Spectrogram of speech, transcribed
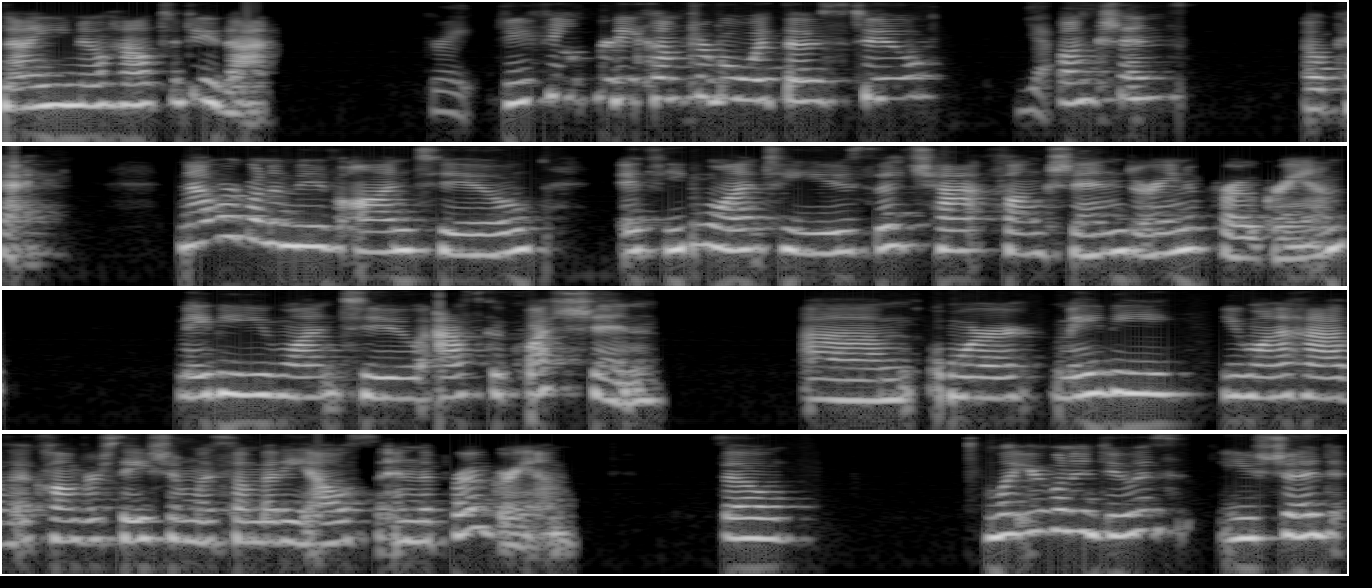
now you know how to do that. Great. Do you feel pretty comfortable with those two yes. functions? Okay. Now we're going to move on to if you want to use the chat function during a program, maybe you want to ask a question, um, or maybe you want to have a conversation with somebody else in the program. So what you're going to do is you should,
